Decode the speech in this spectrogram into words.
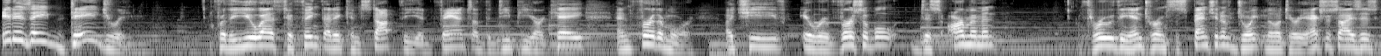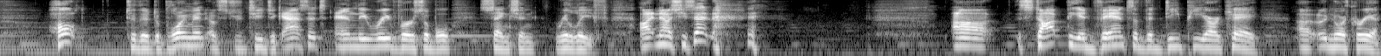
it is a daydream for the U.S. to think that it can stop the advance of the DPRK and, furthermore, achieve irreversible disarmament through the interim suspension of joint military exercises, halt to the deployment of strategic assets, and the reversible sanction relief. Uh, now, she said, uh, stop the advance of the DPRK, uh, North Korea.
